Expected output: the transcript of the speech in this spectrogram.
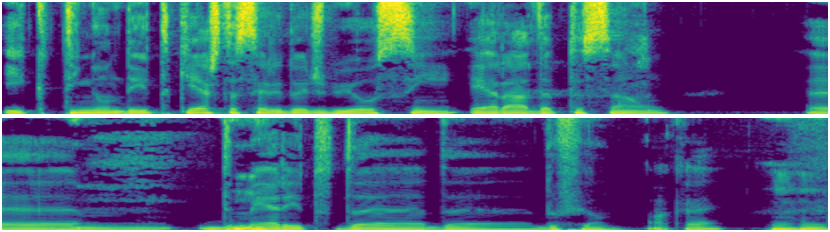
e que tinham dito que esta série do HBO, sim, era a adaptação ahm, de mérito da, da- do filme, ok? Uhum.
